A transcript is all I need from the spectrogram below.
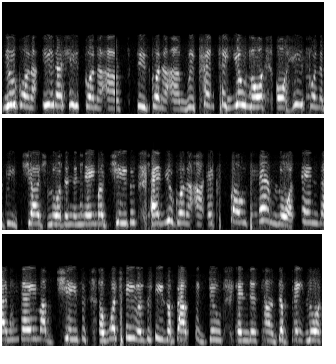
you're going to, either he's going to, uh, he's going to um, repent to you, Lord, or he's going to be judged, Lord, in the name of Jesus. And you're going to uh, expose him, Lord, in the name of Jesus, and what he is, he's about to do in this uh, debate, Lord,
